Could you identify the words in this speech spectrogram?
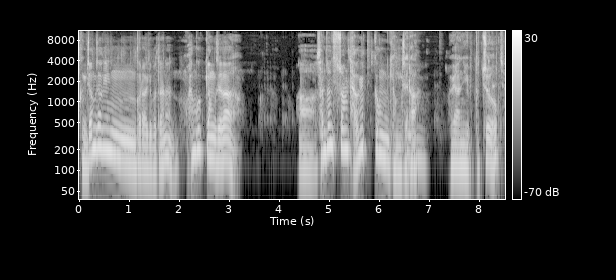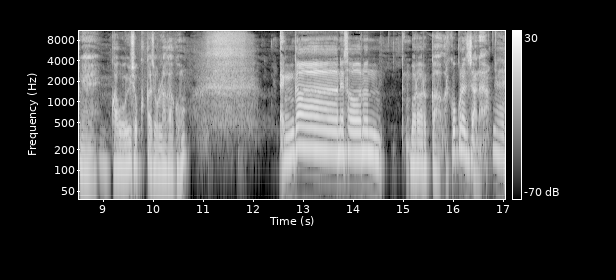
긍정적인 거라기보다는 한국 경제가 어, 산전수전을 다 겪은 경제라 음. 외환위기부터 쭉 그렇죠. 예, 음. 과거 오일 쇼크까지 올라가고 엔간에서는 뭐라 그럴까 꼬꾸라지지 않아요. 네.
